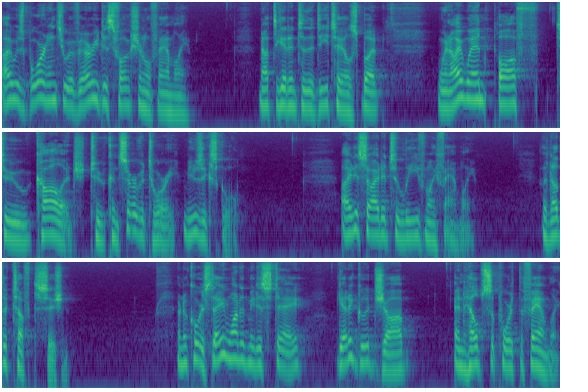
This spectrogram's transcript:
I was born into a very dysfunctional family. Not to get into the details, but when I went off to college, to conservatory, music school, I decided to leave my family. Another tough decision. And of course, they wanted me to stay, get a good job, and help support the family.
